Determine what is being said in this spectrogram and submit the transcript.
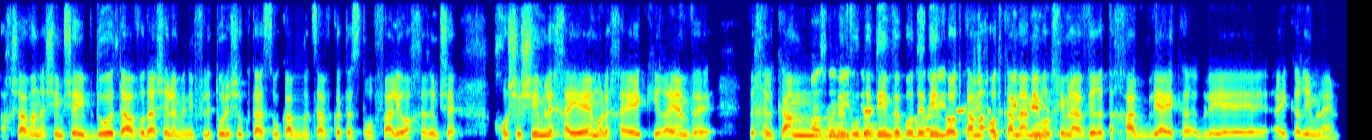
עכשיו אנשים שאיבדו את העבודה שלהם ונפלטו לשוק תעסוקה במצב קטסטרופלי, או אחרים שחוששים לחייהם או לחיי יקיריהם, וחלקם מבודדים. ובודדים, ועוד כמה, כמה ימים הולכים להעביר את החג בלי, היקר, בלי היקרים להם.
